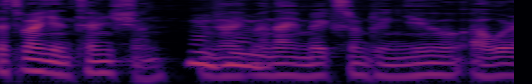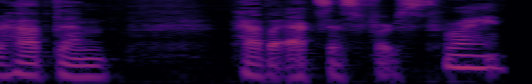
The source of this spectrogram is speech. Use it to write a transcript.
that's my intention. Mm-hmm. Like when I make something new, I will have them have access first. Right.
